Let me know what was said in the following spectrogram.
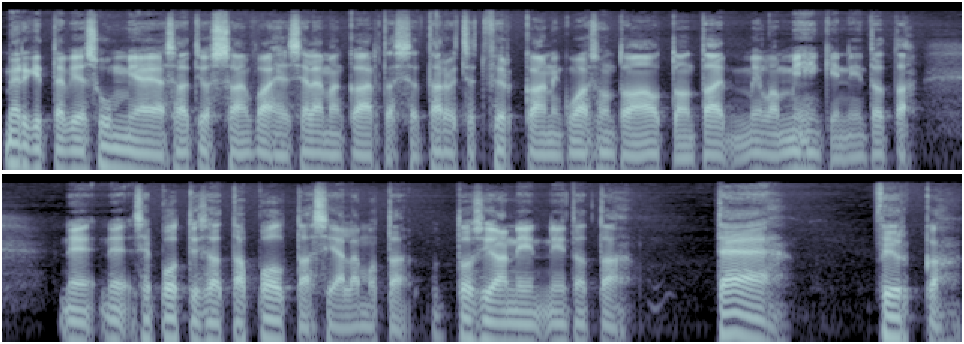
merkittäviä summia ja saat jossain vaiheessa elämänkaartassa, tarvitset fyrkkaa niin kuin asuntoon, autoon tai milloin mihinkin, niin tota, ne, ne, se potti saattaa polttaa siellä, mutta tosiaan niin, niin tota, tämä fyrkka,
